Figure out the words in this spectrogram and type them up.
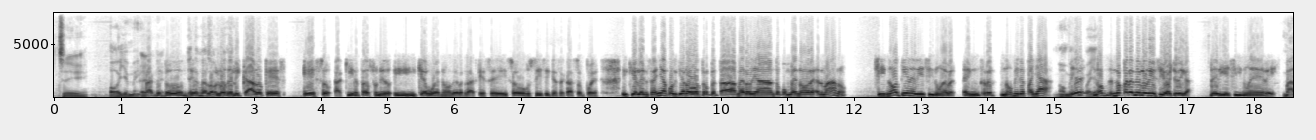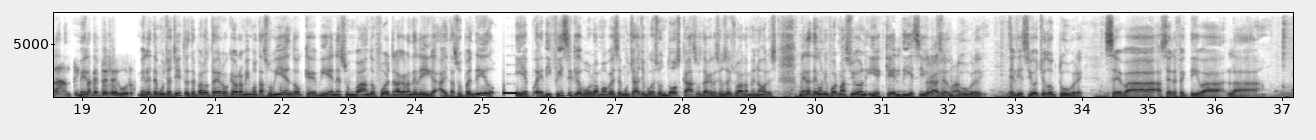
Sí. Óyeme. Eh, Para que tú entiendas lo, lo delicado que es eso aquí en Estados Unidos y, y qué bueno, de verdad, que se hizo justicia y que ese caso, pues, y que le enseña a cualquier otro que está merodeando con menores, hermano. Si no tiene 19, en re- no mire para allá. No mire Tiene- pa' allá. No, no para ni los 18, diga, de 19 para adelante, para que este esté seguro. Mira este muchachito, este pelotero que ahora mismo está subiendo, que viene zumbando fuerte en la Grande Liga, ahí está suspendido. Y es, es difícil que volvamos a ver ese muchacho porque son dos casos de agresión sexual a menores. Mira, tengo una información y es que el 18 Gracias, de hermano. octubre, el 18 de octubre se va a hacer efectiva la,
